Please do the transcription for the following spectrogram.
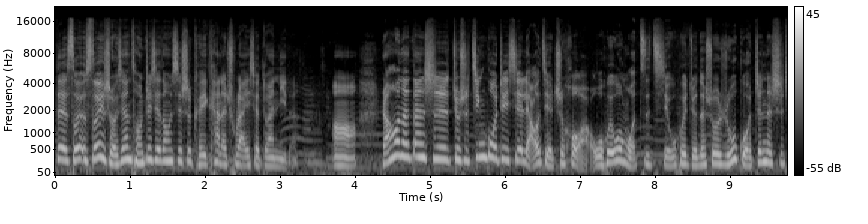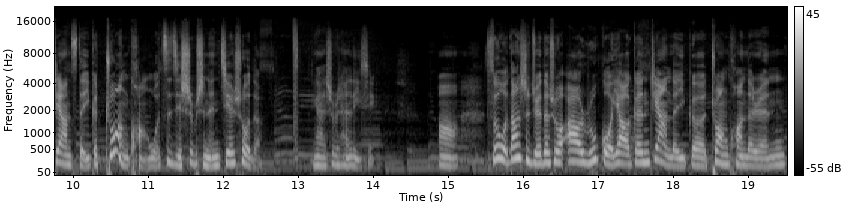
对，所以所以首先从这些东西是可以看得出来一些端倪的，啊、然后呢，但是就是经过这些了解之后啊，我会问我自己，我会觉得说，如果真的是这样子的一个状况，我自己是不是能接受的？你看是不是很理性？啊、所以我当时觉得说，啊，如果要跟这样的一个状况的人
